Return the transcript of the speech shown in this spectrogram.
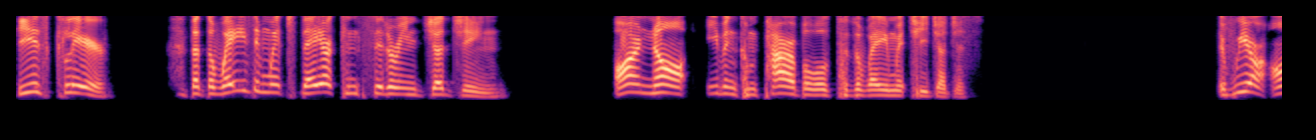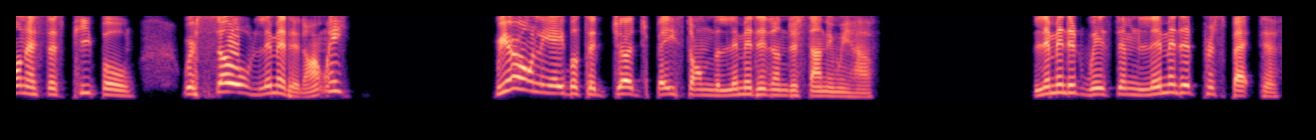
He is clear that the ways in which they are considering judging are not even comparable to the way in which he judges. If we are honest as people, we're so limited, aren't we? We are only able to judge based on the limited understanding we have. Limited wisdom, limited perspective.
